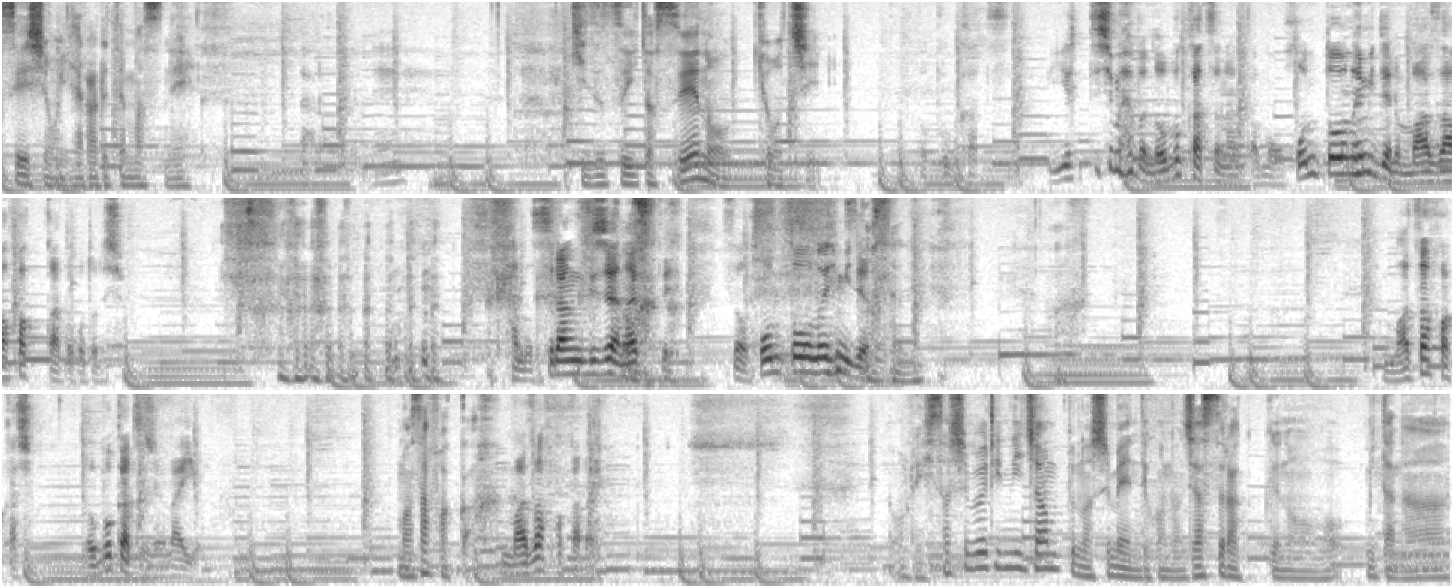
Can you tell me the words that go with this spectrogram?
精神をやられてますね。なるほどね。傷ついた末の境地。信勝言ってしまえば信勝なんかもう本当の意味でのマザーファッカーってことでしょ。あのスラングじゃなくてそう本当の意味でのね。マザーファカしょ信勝じゃないよ。マザファかマザーファカだよ。俺久しぶりにジャンプの紙面でこのジャスラックの見たな。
